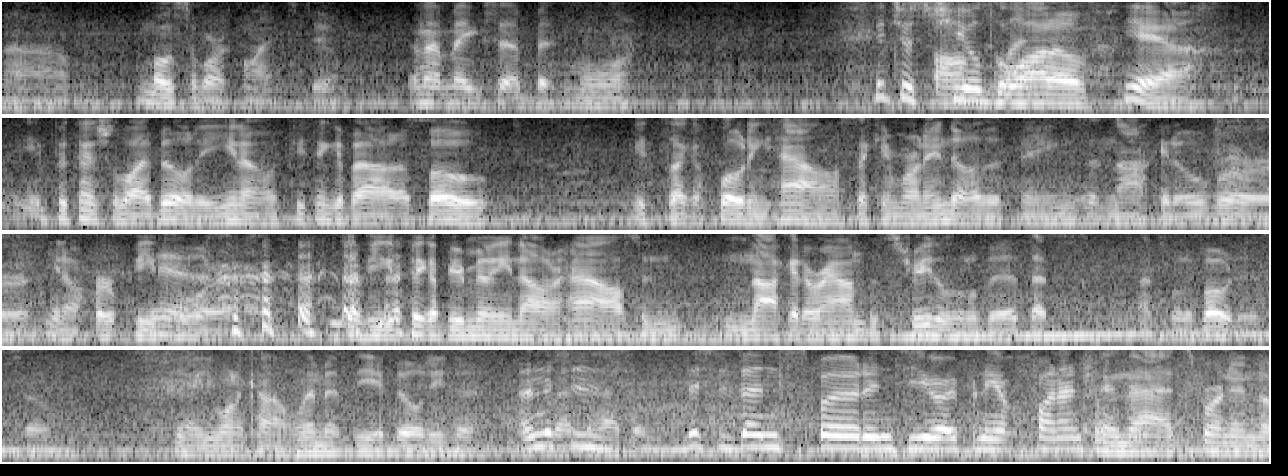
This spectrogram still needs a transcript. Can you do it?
Um, most of our clients do. and that makes it a bit more. It just shields a lot of yeah potential liability. You know, if you think about a boat, it's like a floating house that can run into other things and knock it over or you know hurt people. Yeah. Or, so if you can pick up your million dollar house and knock it around the street a little bit, that's that's what a boat is. So you know you want to kind of limit the ability to. And this is happen. this is then spurred into you opening up financial. and that spurned into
